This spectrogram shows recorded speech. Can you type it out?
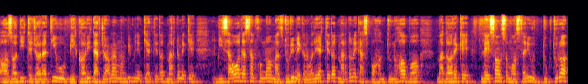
آزادی تجارتی و بیکاری در جامعه ما ببینیم که یک تعداد مردمی که بی سواد هستن خب مزدوری می‌کنن. ولی یک تعداد مردمی که از پاهنتون ها با مدارک لیسانس و ماستری و دکترا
